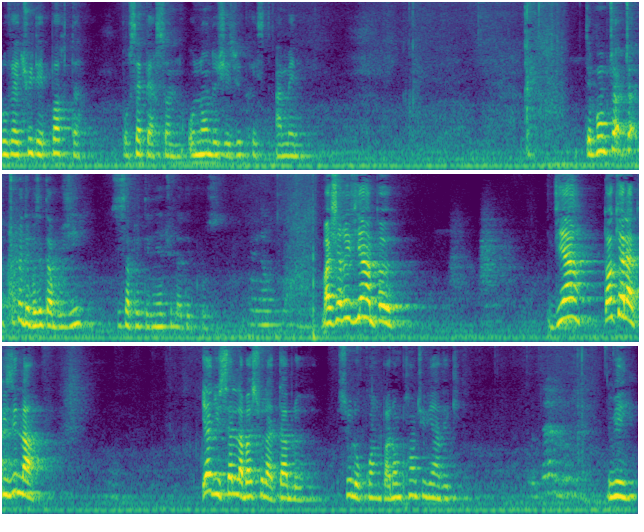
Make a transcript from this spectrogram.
l'ouverture des portes pour ces personnes. Au nom de Jésus-Christ. Amen. C'est bon, tu, peux déposer ta bougie. Si ça peut tenir, tu la déposes. Ma chérie, viens un peu. Viens. Toi qui as la cuisine là. Il y a du sel là-bas sur la table, sur le coin. Pardon, prends, tu viens avec. Oui.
